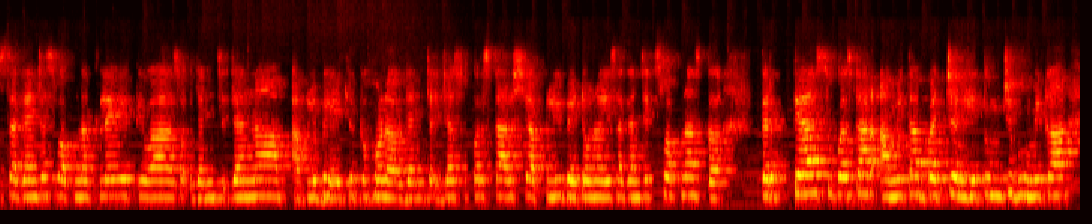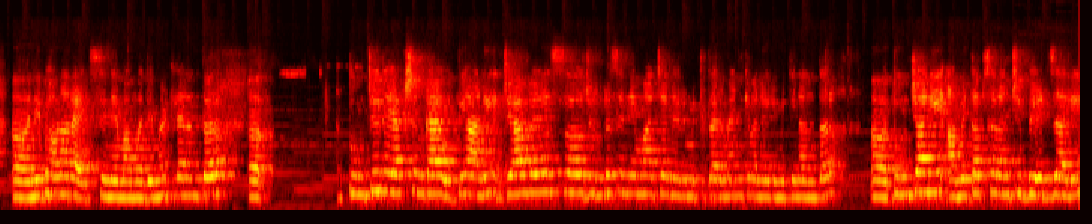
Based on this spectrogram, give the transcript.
सगळ्यांच्या स्वप्नातले किंवा ज्यांना आपली भेट होणं ज्यांच्या ज्या सुपरस्टारशी आपली भेट होणं हे सगळ्यांचं एक स्वप्न असतं तर त्या सुपरस्टार अमिताभ बच्चन हे तुमची भूमिका निभावणार आहेत सिनेमामध्ये. म्हटल्यानंतर तुमची रिॲक्शन काय होती? आणि ज्या वेळेस झुंड सिनेमाच्या निर्मिती दरम्यान किंवा निर्मितीनंतर तुमच्या आणि अमिताभ सरांची भेट झाली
